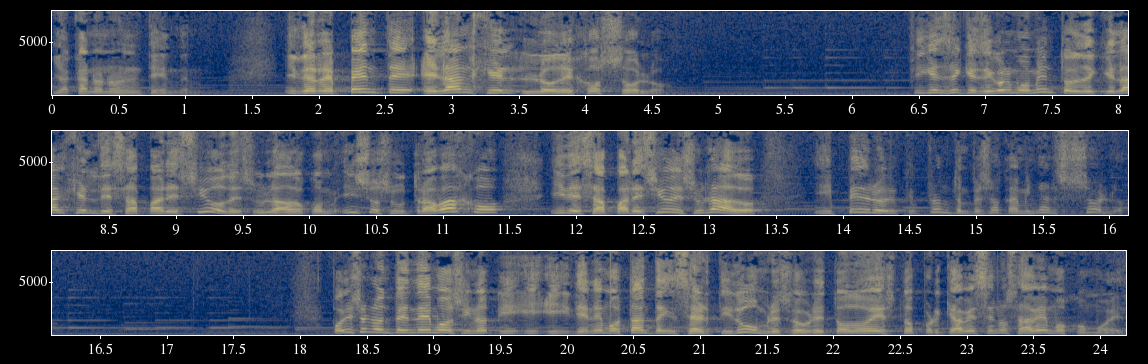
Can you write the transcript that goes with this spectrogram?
y acá no nos entienden. Y de repente el ángel lo dejó solo. Fíjense que llegó el momento de que el ángel desapareció de su lado, hizo su trabajo y desapareció de su lado. Y Pedro de pronto empezó a caminar solo. Por eso no entendemos y, tenemos tanta incertidumbre sobre todo esto, porque a veces no sabemos cómo es.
